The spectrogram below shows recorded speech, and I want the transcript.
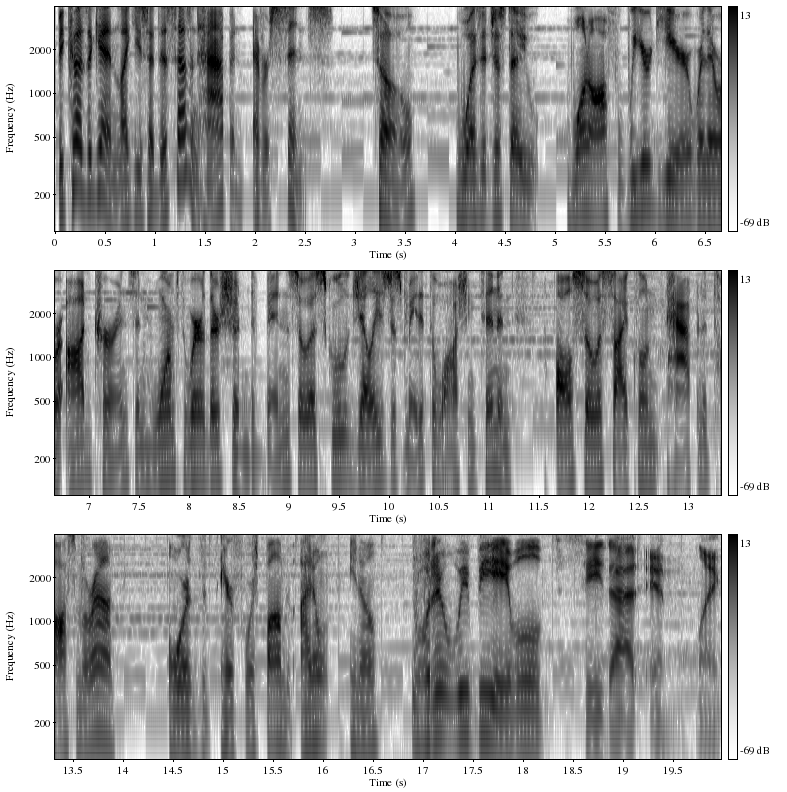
Because again like you said this hasn't happened ever since. So was it just a one-off weird year where there were odd currents and warmth where there shouldn't have been? So a school of jellies just made it to washington and also a cyclone happened to toss them around or the air force bombed them. I don't you know. Wouldn't we be able to see that in like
